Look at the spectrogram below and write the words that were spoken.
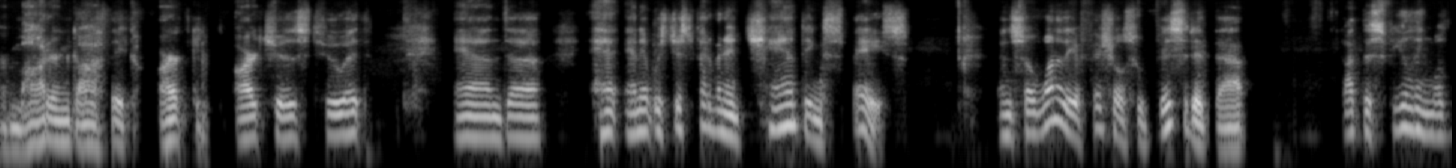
or modern Gothic arc, arches to it, and, uh, and and it was just kind of an enchanting space. And so one of the officials who visited that got this feeling. Well,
